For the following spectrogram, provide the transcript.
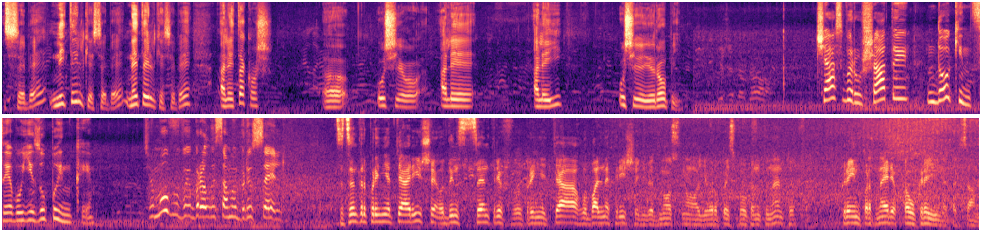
себе, не тільки себе, не тільки себе, але також е, усю, але, але й усю Європі. Час вирушати до кінцевої зупинки. Чому ви вибрали саме Брюссель? Це центр прийняття рішень, один з центрів прийняття глобальних рішень відносно європейського континенту, країн-партнерів та України так само.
